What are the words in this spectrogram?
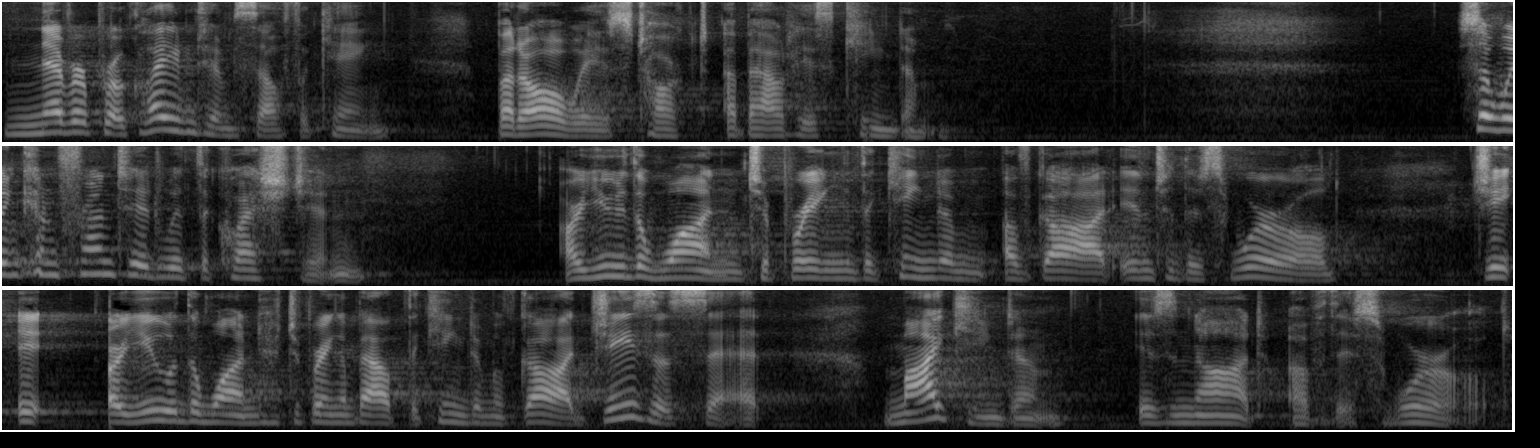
never proclaimed himself a king, but always talked about his kingdom. So, when confronted with the question, Are you the one to bring the kingdom of God into this world? Are you the one to bring about the kingdom of God? Jesus said, My kingdom is not of this world.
